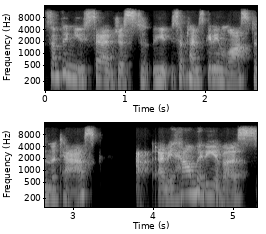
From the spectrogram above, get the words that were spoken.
something you said just you, sometimes getting lost in the task. I mean, how many of us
